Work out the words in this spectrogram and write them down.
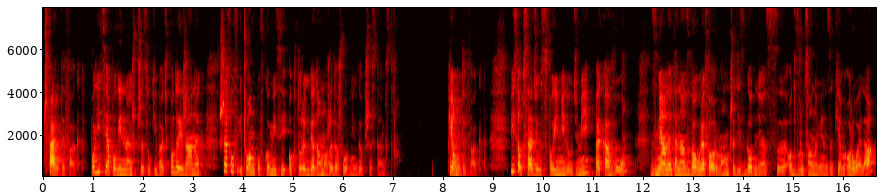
Czwarty fakt. Policja powinna już przesłuchiwać podejrzanych, szefów i członków komisji, o których wiadomo, że doszło w nich do przestępstwa. Piąty fakt. PiS obsadził swoimi ludźmi PKW, zmiany te nazwał reformą, czyli zgodnie z odwróconym językiem Orwella,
